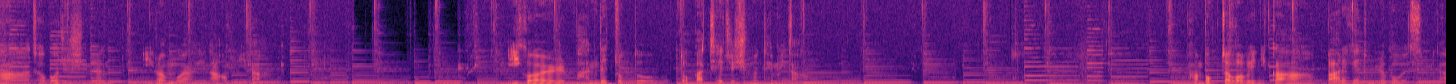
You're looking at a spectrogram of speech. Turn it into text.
다 접어주시면 이런 모양이 나옵니다. 이걸 반대쪽도 똑같이 해주시면 됩니다. 반복 작업이니까 빠르게 돌려보겠습니다.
